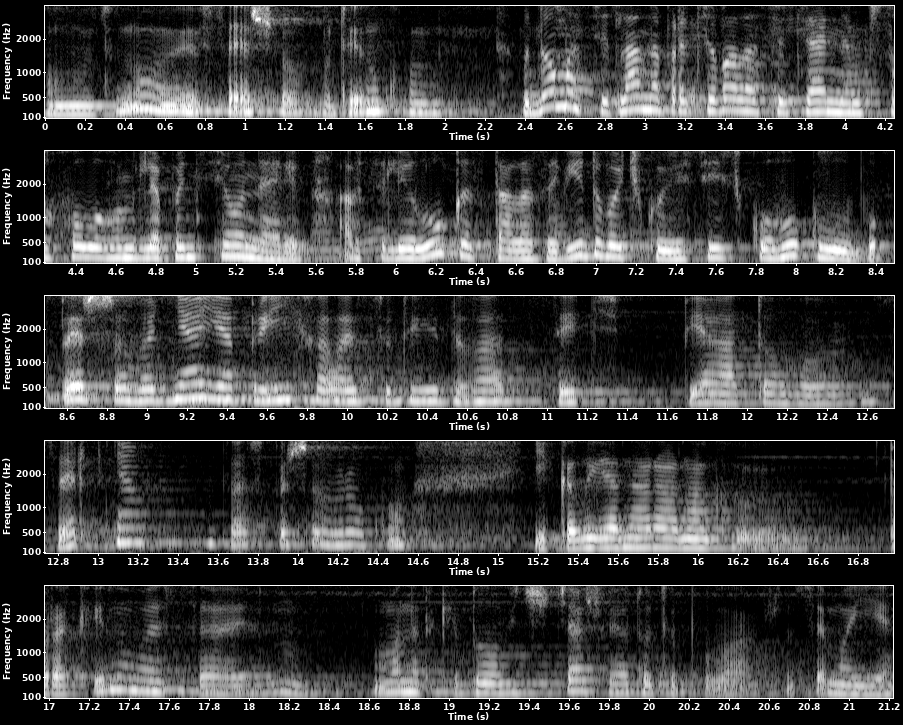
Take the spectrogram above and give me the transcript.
от, ну, і все, що в будинку. Вдома Світлана працювала соціальним психологом для пенсіонерів, а в селі Луки стала завідувачкою сільського клубу. Першого дня я приїхала сюди 25 серпня 21 року. І коли я на ранок прокинулася, ну, у мене таке було відчуття, що я тут і була, що це моє.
